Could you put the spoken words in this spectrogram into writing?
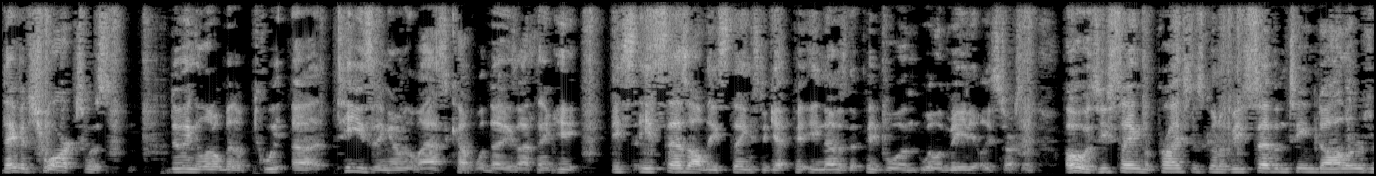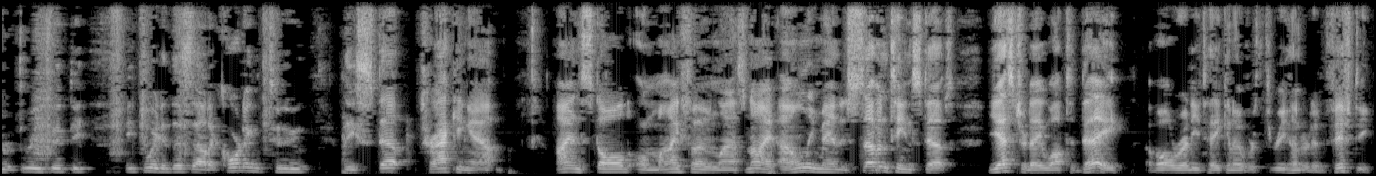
David Schwartz was doing a little bit of tweet, uh, teasing over the last couple of days. I think he, he, he says all these things to get, he knows that people will, will immediately start saying, Oh, is he saying the price is going to be $17 or 350? He tweeted this out. According to the step tracking app I installed on my phone last night, I only managed 17 steps yesterday, while today I've already taken over 350.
